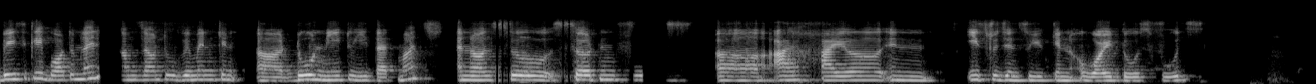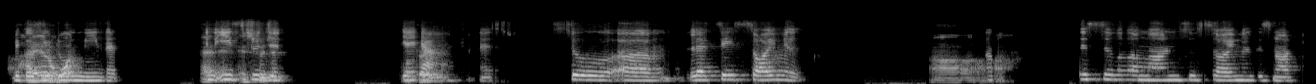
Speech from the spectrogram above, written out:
basically bottom line comes down to women can uh, don't need to eat that much, and also certain foods uh, are higher in estrogen, so you can avoid those foods because you don't what? need that in estrogen. estrogen? Yeah. Okay. So um, let's say soy milk. Uh, uh, excessive amounts of soy milk is not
